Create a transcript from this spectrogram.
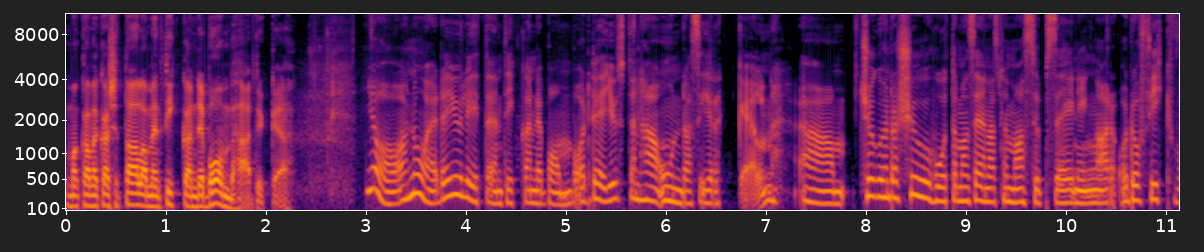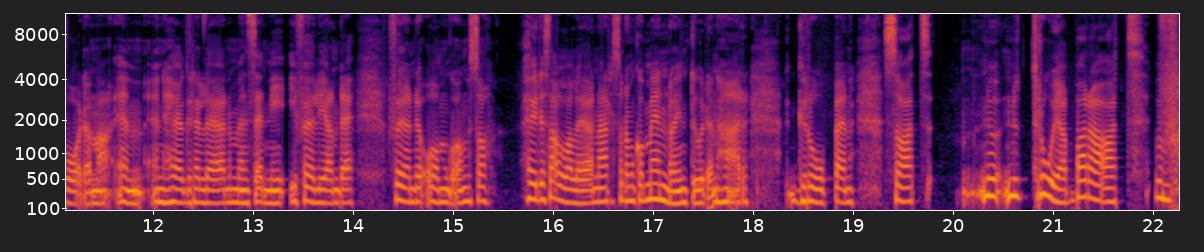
man kan väl kanske tala om en tickande bomb här, tycker jag. Ja, nu är det ju lite en tickande bomb och det är just den här onda cirkeln. Ehm, um, 2007 hotade man senast med massuppsägningar och då fick vårdarna en, en högre lön men sen i, i följande, följande omgång så höjdes alla löner så de kom ändå inte ur den här gropen. Så att nu, nu tror jag bara att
